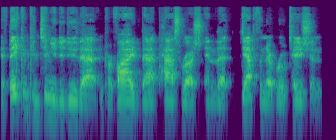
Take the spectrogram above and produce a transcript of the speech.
if they can continue to do that and provide that pass rush and that depth in that rotation,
